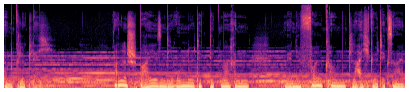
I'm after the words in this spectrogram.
und glücklich. Alle Speisen, die unnötig dick machen, werden dir vollkommen gleichgültig sein.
